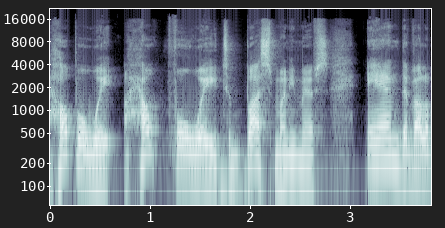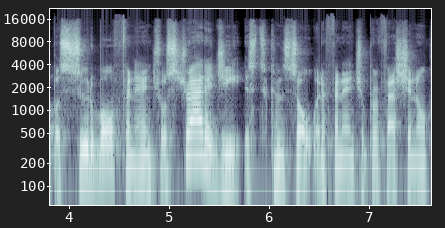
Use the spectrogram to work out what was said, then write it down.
A helpful way, a helpful way to bust money myths and develop a suitable financial strategy is to consult with a financial professional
